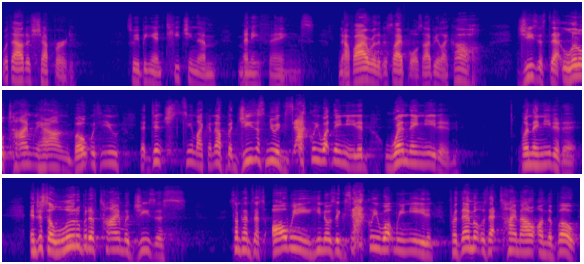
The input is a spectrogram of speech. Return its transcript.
without a shepherd. So he began teaching them many things. Now, if I were the disciples, I'd be like, oh, Jesus, that little time we had on the boat with you, that didn't seem like enough, but Jesus knew exactly what they needed when they needed, when they needed it. And just a little bit of time with Jesus, sometimes that's all we need. He knows exactly what we need. And for them, it was that time out on the boat.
